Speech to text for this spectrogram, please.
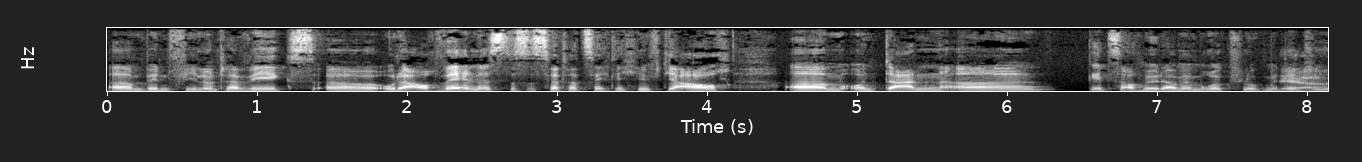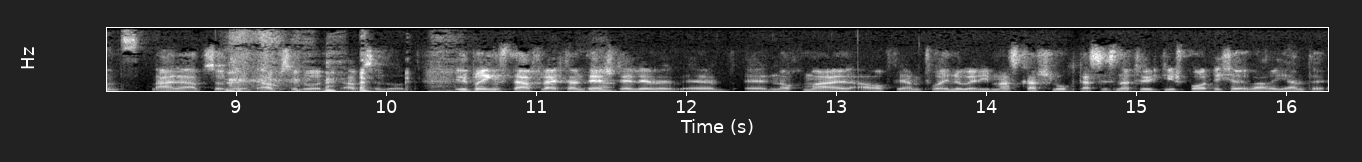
äh, bin viel unterwegs äh, oder auch Wellness, das ist ja tatsächlich, hilft ja auch. Ähm, und dann äh, geht's auch wieder mit dem Rückflug mit ja, der Jeans. Nein, absolut, absolut, absolut. Übrigens da vielleicht an der ja. Stelle äh, äh, nochmal auch, wir haben vorhin über die Masca-Schlucht, das ist natürlich die sportliche Variante,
